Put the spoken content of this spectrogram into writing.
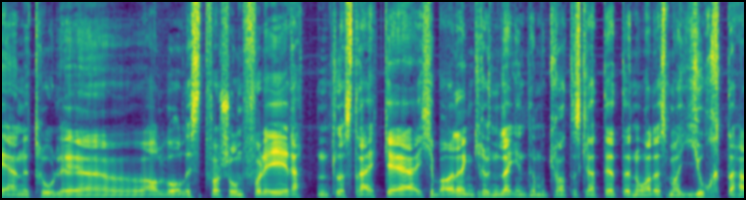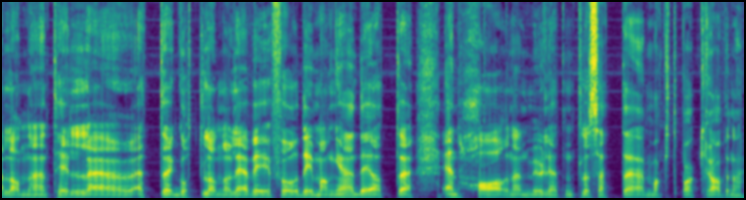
er en utrolig alvorlig situasjon, fordi retten til å streike er ikke bare en grunnleggende demokratisk rettighet, det er noe av det som har gjort dette landet til et godt land å leve i for de mange. Det at en har den muligheten til å sette makt bak kravene.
